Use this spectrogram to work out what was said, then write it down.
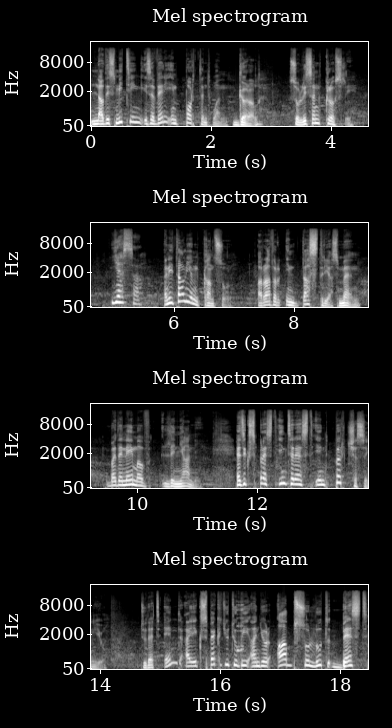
Now, this meeting is a very important one, girl. So listen closely. Yes, sir. An Italian consul, a rather industrious man by the name of Legnani, has expressed interest in purchasing you. To that end, I expect you to be on your absolute best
